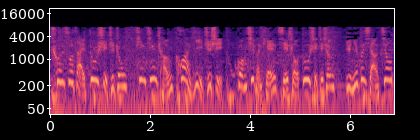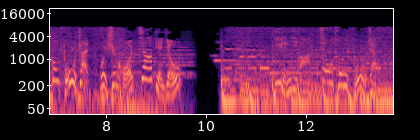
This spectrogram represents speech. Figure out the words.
穿梭在都市之中，听京城快意之事。广汽本田携手都市之声，与您分享交通服务站，为生活加点油。一零一八交通服务站。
